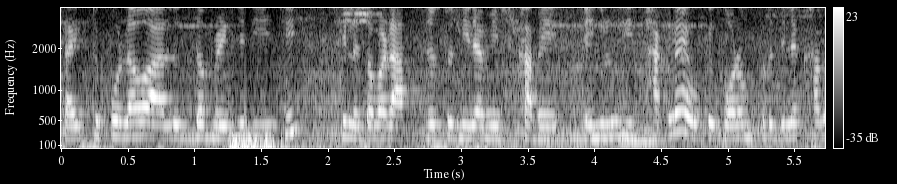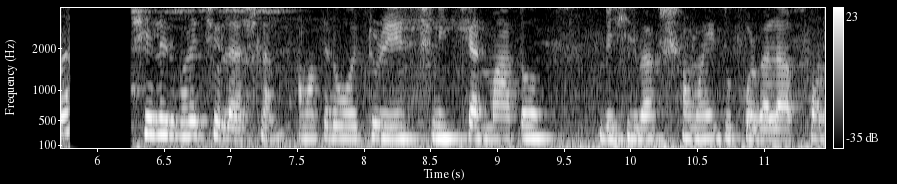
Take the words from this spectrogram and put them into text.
তাই একটু পোলাও, আলুর দম রেখে দিয়েছি। ছেলে তো আবার রাত্রে তো নিরামিষ খাবে এগুলো থাকলে ওকে গরম করে দিলে খাবে। ছেলের ঘরে চলে আসলাম, আমাদের ও একটু রেস্ট নিচ্ছে, আর মা তো বেশিরভাগ সময় দুপুরবেলা ফোন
